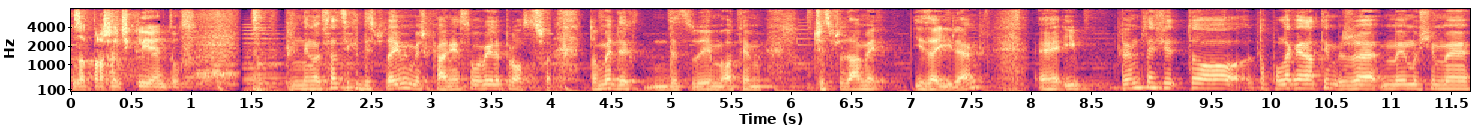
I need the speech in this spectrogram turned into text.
zapraszać klientów. Negocjacje, kiedy sprzedajemy mieszkanie, są o wiele prostsze. To my de- decydujemy o tym, czy sprzedamy i za ile. E, I w pewnym sensie to, to polega na tym, że my musimy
